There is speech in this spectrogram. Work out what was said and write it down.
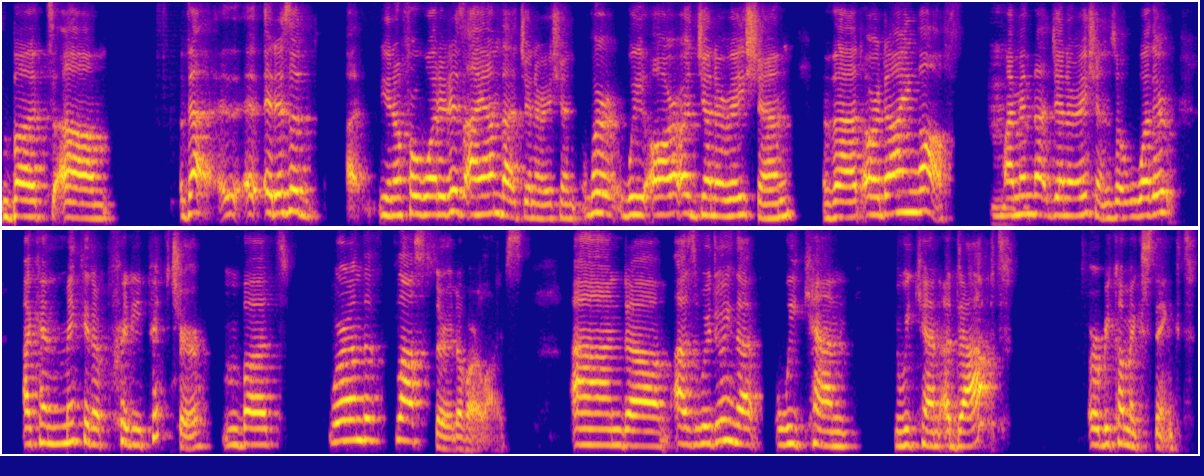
but um, that it is a you know for what it is i am that generation we're we are a generation that are dying off mm. i'm in that generation so whether i can make it a pretty picture but we're on the last third of our lives and uh, as we're doing that we can we can adapt or become extinct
